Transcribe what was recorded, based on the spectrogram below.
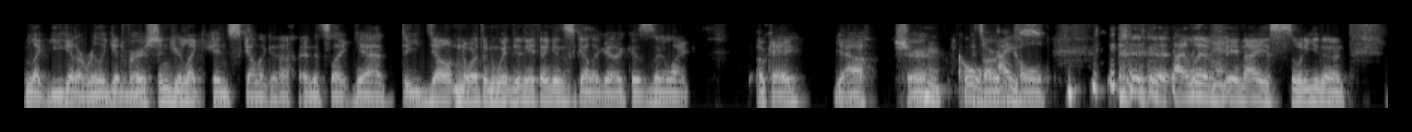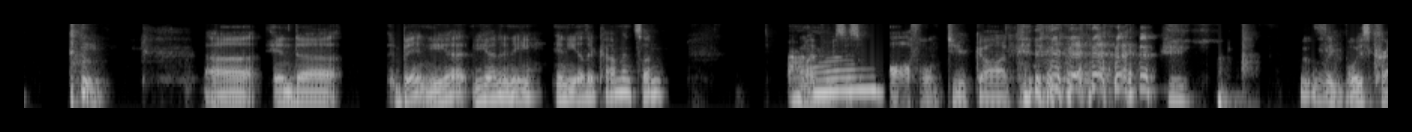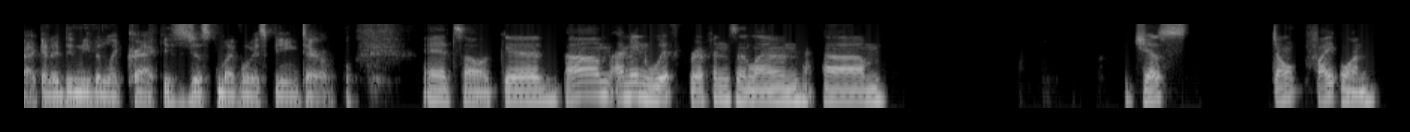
like you get a really good version, you're like in Skellige, and it's like, yeah, you don't northern wind anything in Skellige because they're like, okay, yeah, sure, Hmm, cool. it's already Ice. cold. I live in ice. What are you doing? uh, and uh, Ben, you got you got any any other comments on my voice is Um, awful. Dear God. it was like voice crack, and I didn't even like crack. It's just my voice being terrible. It's all good. Um, I mean, with Griffins alone, um, just don't fight one.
